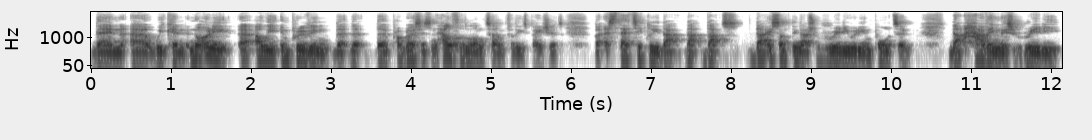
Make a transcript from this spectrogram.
then uh, we can not only uh, are we improving the, the, the, prognosis and health in the long term for these patients, but aesthetically, that that that's that is something that's really, really important. That having this really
